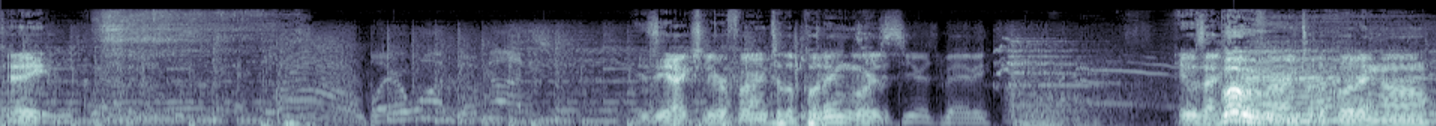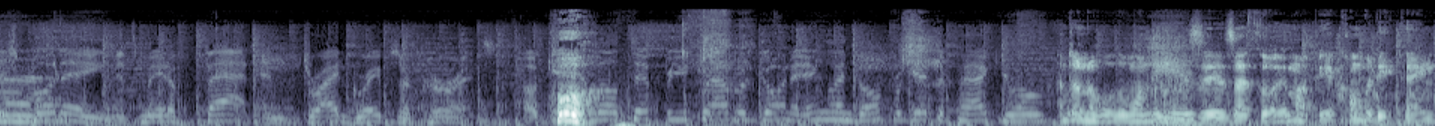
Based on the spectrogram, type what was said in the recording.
Okay. Is he actually referring to the pudding, or is yours, baby. he was actually Boom. referring to the pudding? Oh. This pudding. It's made of fat and dried grapes or currants. Okay, Oh. tip for you travelers going to England. Don't forget to pack your own I don't know what the Wonder Years is. I thought it might be a comedy thing.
